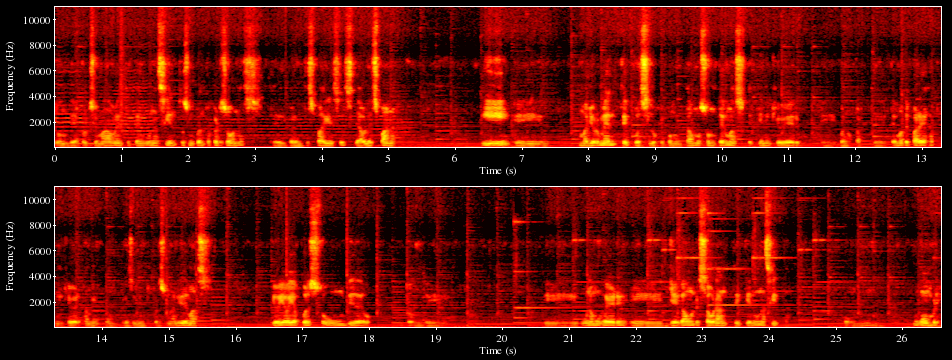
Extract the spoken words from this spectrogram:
donde aproximadamente tengo unas 150 personas de diferentes países de habla hispana y eh, mayormente pues lo que comentamos son temas que tienen que ver, eh, bueno, temas de pareja, tienen que ver también con crecimiento personal y demás. Yo hoy había puesto un video donde eh, una mujer llega a un restaurante y tiene una cita con un hombre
